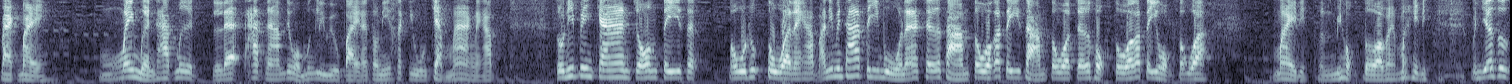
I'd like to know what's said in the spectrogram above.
แปลกใหม่ ไม่เหมือนธาตุมืด และธาตุน้ำที่ผมเพิ่งรีวิวไปนะตัวนี้สกิลแจ่มมากนะครับตัวนี้เป็นการโจมตีศั ตูทุกตัวนะครับ อันนี้เป็นท่าตีหมู่นะ เจอ 3 ตัวก็ตี 3 ตัว เจอ 6 ตัวก็ตี 6 ตัว ไม่ดิ มันมี 6 ตัวไหมไม่ดิ มันเยอะสุด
